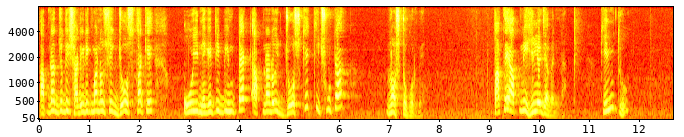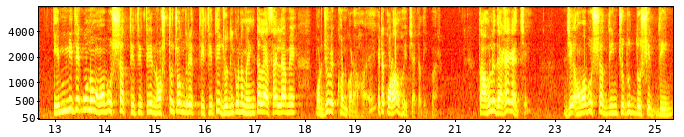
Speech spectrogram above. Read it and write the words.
আপনার যদি শারীরিক, মানসিক জোশ থাকে, ওই নেগেটিভ ইম্প্যাক্ট আপনার ওই জোশকে কিছুটা নষ্ট করবে। তাতে আপনি হিলে যাবেন না। কিন্তু এমনিতে কোনো অমাবস্যার তিথিতে, নষ্টচন্দ্রের তিথিতে যদি কোনো মেন্টাল অ্যাসাইলামে পর্যবেক্ষণ করা হয়, এটা করাও হয়েছে একাধিকবার। তাহলে দেখা গেছে যে অমাবস্যার দিন, চতুর্দশীর দিন,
